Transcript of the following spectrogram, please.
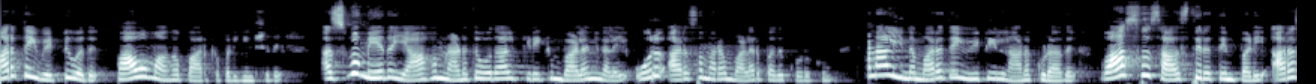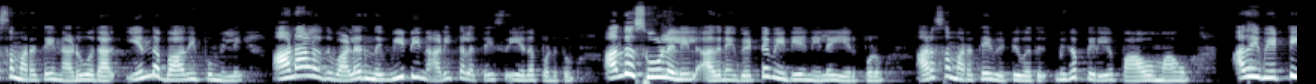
மரத்தை வெட்டுவது பாவமாக பார்க்கப்படுகின்றது. அஸ்வமேத யாகம் நடத்துவதால் கிடைக்கும் பலன்களை ஒரு அரச மரம் வளர்ப்பது கொடுக்கும். ஆனால் இந்த மரத்தை வீட்டில் நடக்கூடாது. வாஸ்து சாஸ்திரத்தின்படி அரச மரத்தை நடுவதால் எந்த பாதிப்பும் இல்லை. ஆனால் அது வளர்ந்து வீட்டின் அடித்தளத்தை சேதப்படுத்தும். அந்த சூழலில் அதனை வெட்ட வேண்டிய நிலை ஏற்படும். அரச மரத்தை வெட்டுவது மிகப்பெரிய பாவமாகும். அதை வெட்டி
